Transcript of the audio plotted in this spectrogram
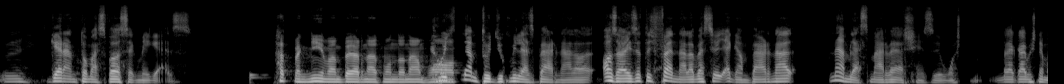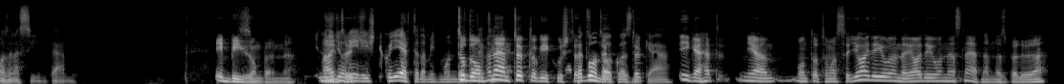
mm, Geraint Thomas valószínűleg még ez. Hát meg nyilván Bernát mondanám, ha... Hogy nem tudjuk, mi lesz Bernál. Az a helyzet, hogy fennáll a veszély, hogy Egan Bernál nem lesz már versenyző most, legalábbis nem azon a szinten. Én bízom benne. Nagyon Majd, én hogy... is, hogy érted, amit mondok. Tudom, tehát, nem, tök logikus. Tehát gondolkozni tök, kell. Igen, hát nyilván mondhatom azt, hogy jaj, de jó lenne, jaj, de jó lenne, ezt lehet nem lesz belőle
